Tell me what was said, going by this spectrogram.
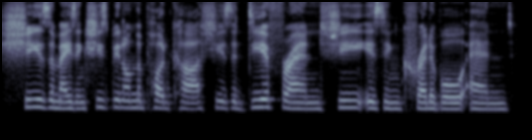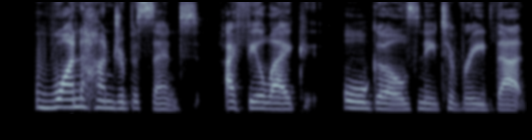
She is amazing. She's been on the podcast. She is a dear friend. She is incredible. And 100%, I feel like all girls need to read that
